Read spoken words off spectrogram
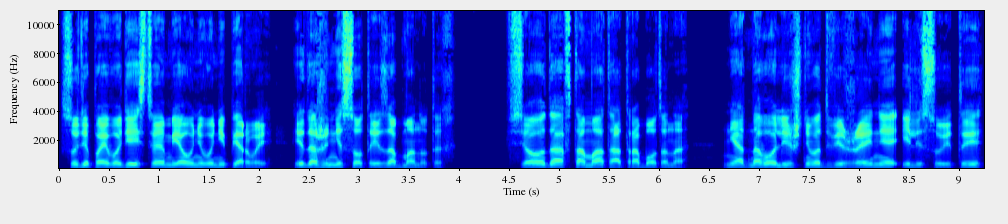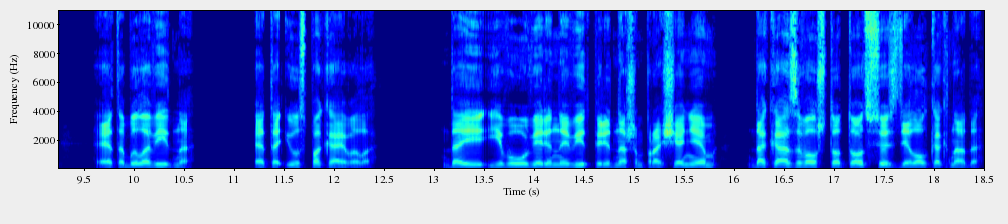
Судя по его действиям, я у него не первый, и даже не сотый из обманутых. Все до автомата отработано, ни одного лишнего движения или суеты, это было видно. Это и успокаивало. Да и его уверенный вид перед нашим прощанием доказывал, что тот все сделал как надо.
